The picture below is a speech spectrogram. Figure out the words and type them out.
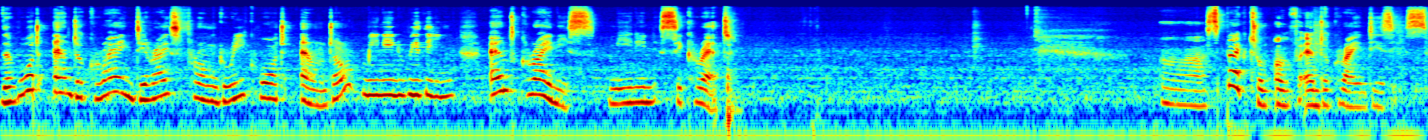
The word endocrine derives from Greek word endo, meaning within, and krinis, meaning secret. uh, spectrum of endocrine disease.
